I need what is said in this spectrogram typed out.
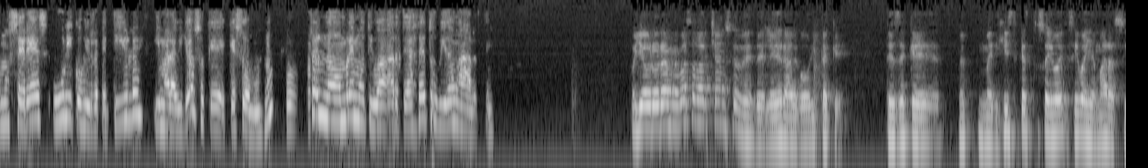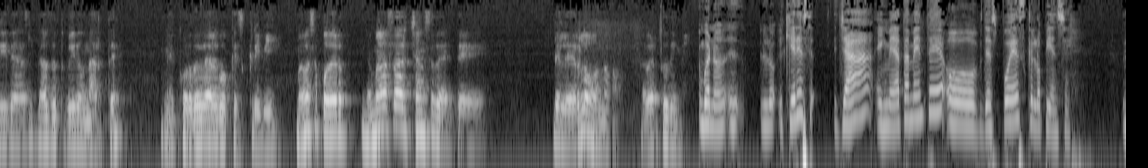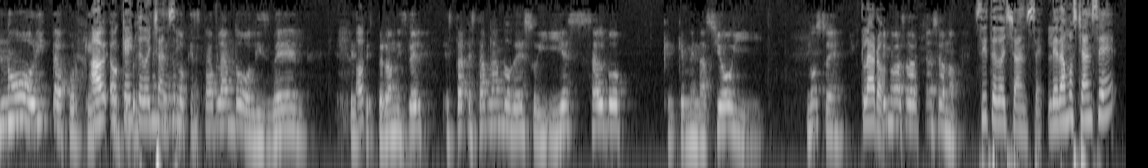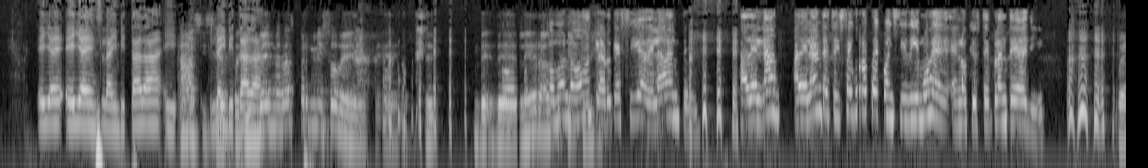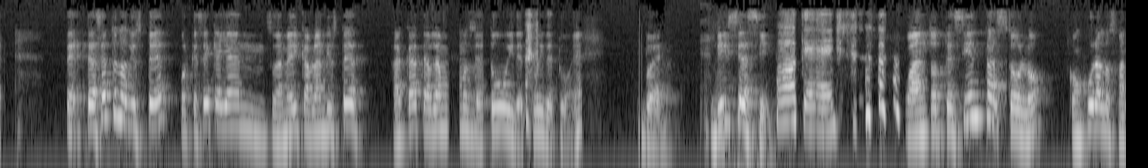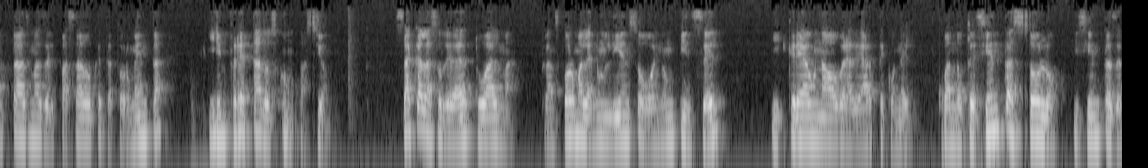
como seres únicos, irrepetibles y maravillosos que, somos, ¿no? Por eso el nombre motivarte, haz de tu vida un arte. Oye, Aurora, ¿me vas a dar chance de, leer algo ahorita que desde que me, dijiste que esto se iba, se iba, a llamar así, de haz, de tu vida un arte. Me acordé de algo que escribí. ¿Me vas a poder, me vas a dar chance de, de, leerlo o no? A ver, tú dime. Bueno, eh, ¿quieres ¿Ya, inmediatamente o después que lo piense? No, ahorita, porque, ah, okay, te doy chance. es lo que está hablando Lisbel, este, perdón, Lisbel, está, está hablando de eso y, es algo que, que, me nació y no sé. Claro. ¿Sí me vas a dar chance o no? Sí, te doy chance. ¿Le damos chance? Ella, ella es la invitada y ah, sí, la invitada. Lisbel, ¿me das permiso de, de, leer algo? ¿Cómo no? Claro que sí, adelante. adelante, adelante, estoy seguro que coincidimos en, lo que usted plantea allí. Bueno, te, acepto lo de usted porque sé que allá en Sudamérica hablan de usted. Acá te hablamos de tú y de tú y de tú, ¿eh? Bueno, dice así. Ok. Cuando te sientas solo, conjura los fantasmas del pasado que te atormenta y enfréntalos con pasión. Saca la soledad de tu alma, transfórmala en un lienzo o en un pincel y crea una obra de arte con él. Cuando te sientas solo y sientas de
